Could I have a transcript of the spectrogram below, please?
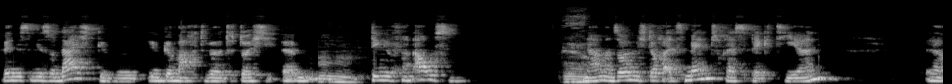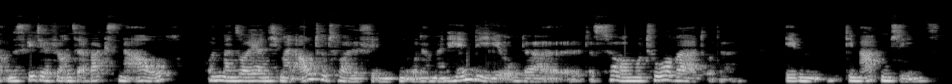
wenn es mir so leicht gemacht wird durch ähm, mhm. Dinge von außen? Ja. Na, man soll mich doch als Mensch respektieren. Äh, und das gilt ja für uns Erwachsene auch. Und man soll ja nicht mein Auto toll finden oder mein Handy oder äh, das teure Motorrad oder eben die Markenjeans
